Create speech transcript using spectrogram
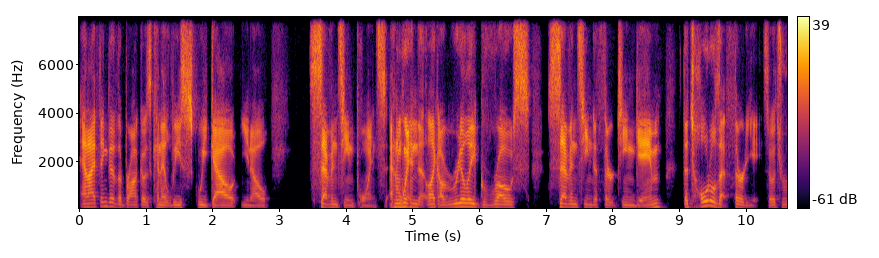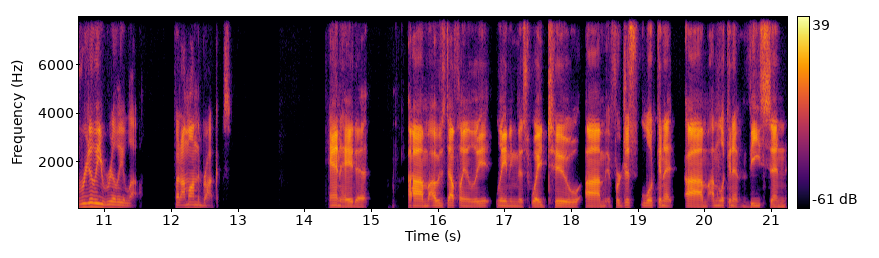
And I think that the Broncos can at least squeak out, you know, 17 points and win like a really gross 17 to 13 game. The total's at 38. So it's really, really low. But I'm on the Broncos. Can't hate it. Um, I was definitely le- leaning this way too. Um, if we're just looking at, um, I'm looking at VSiN,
